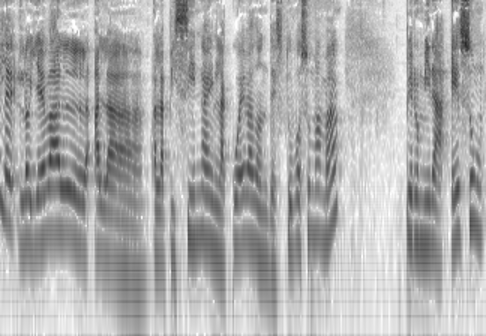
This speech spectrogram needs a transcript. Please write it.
Y le, lo lleva al- a, la, a la piscina en la cueva donde estuvo su mamá. Pero mira, es un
